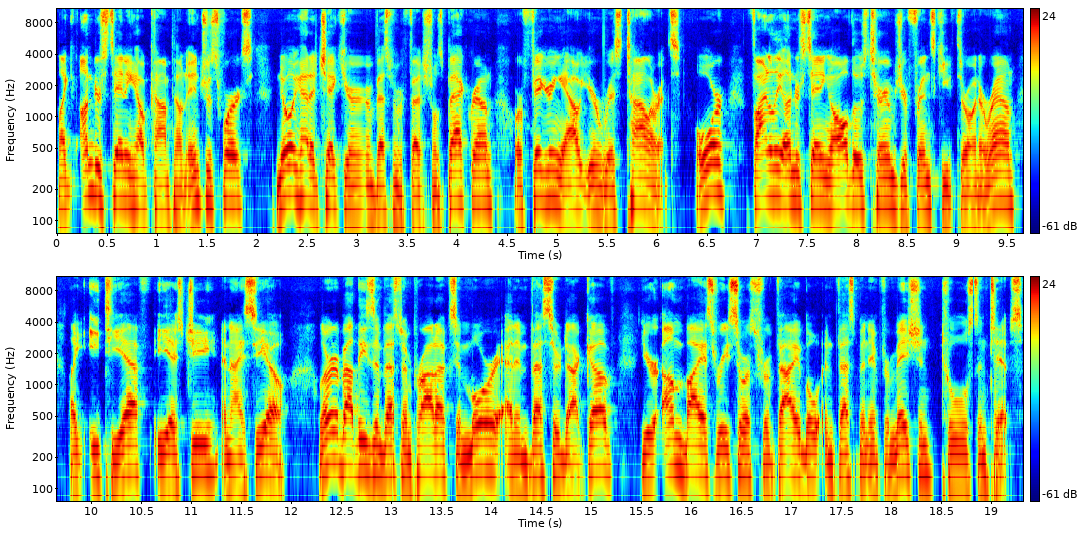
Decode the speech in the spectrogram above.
like understanding how compound interest works, knowing how to check your investment professional's background, or figuring out your risk tolerance, or finally understanding all those terms your friends keep throwing around, like ETF, ESG, and ICO. Learn about these investment products and more at investor.gov, your unbiased resource for valuable investment information, tools, and tips.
